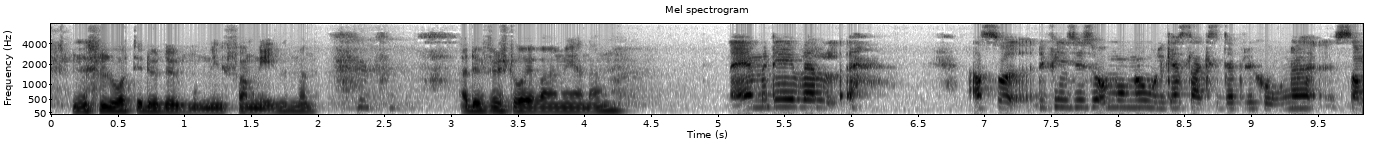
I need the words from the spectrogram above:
nu låter du dum om min familj men Ja du förstår ju vad jag menar. Nej, men det är väl... Alltså, det finns ju så många olika slags depressioner som,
